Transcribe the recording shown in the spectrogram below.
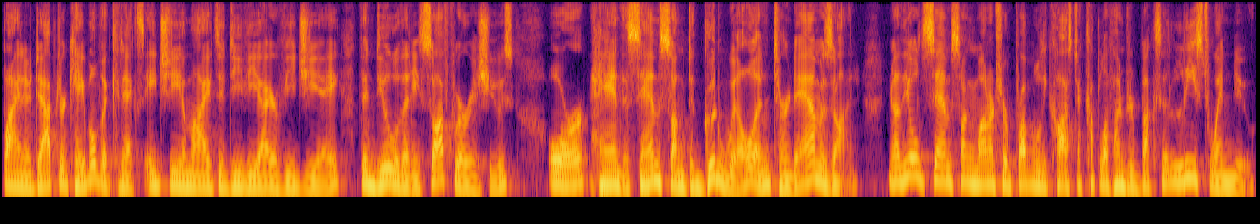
buy an adapter cable that connects HDMI to DVI or VGA, then deal with any software issues, or hand the Samsung to Goodwill and turn to Amazon. Now, the old Samsung monitor probably cost a couple of hundred bucks at least when new,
